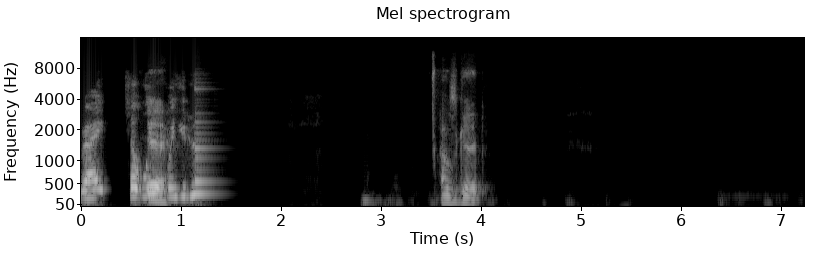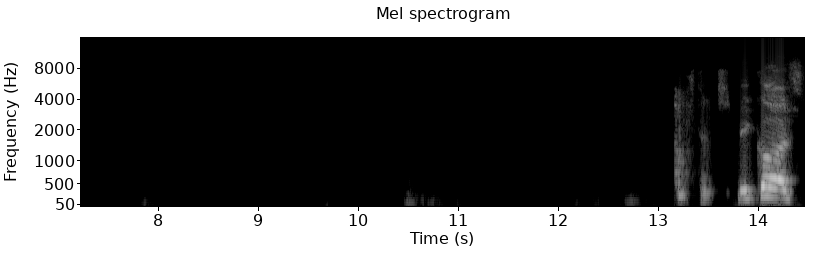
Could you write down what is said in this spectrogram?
Right? So when, Yeah. when you look That was good. substance because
